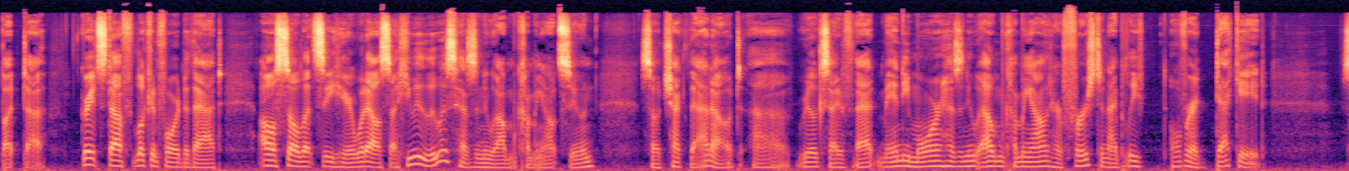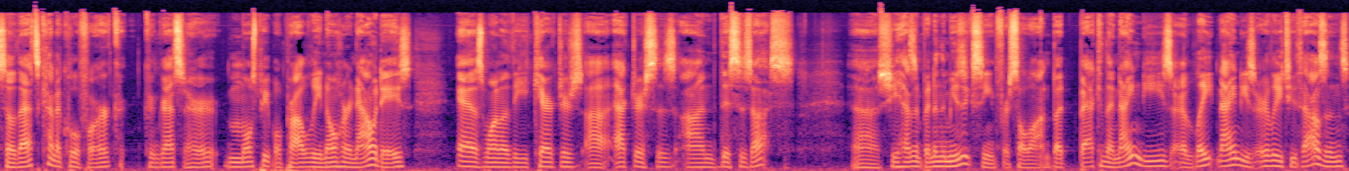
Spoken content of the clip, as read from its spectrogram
But uh, great stuff. Looking forward to that. Also, let's see here. What else? Uh, Huey Lewis has a new album coming out soon. So check that out. Uh, real excited for that. Mandy Moore has a new album coming out, her first in, I believe, over a decade. So that's kind of cool for her. Congrats to her. Most people probably know her nowadays as one of the characters, uh, actresses on This Is Us. Uh, she hasn't been in the music scene for so long, but back in the 90s or late 90s, early 2000s,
